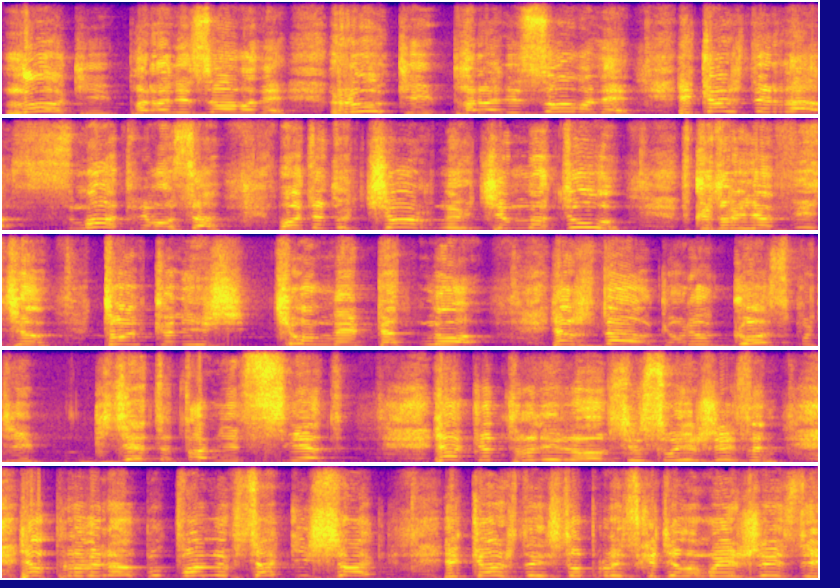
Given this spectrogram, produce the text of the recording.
ноги парализованы, руки парализованы. И каждый раз всматривался вот эту черную темноту, в которой я видел только лишь темное пятно. Я ждал, говорил, Господи, где-то там есть свет. Я контролировал всю свою жизнь. Я проверял буквально всякий шаг. И каждое, что происходило в моей жизни,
